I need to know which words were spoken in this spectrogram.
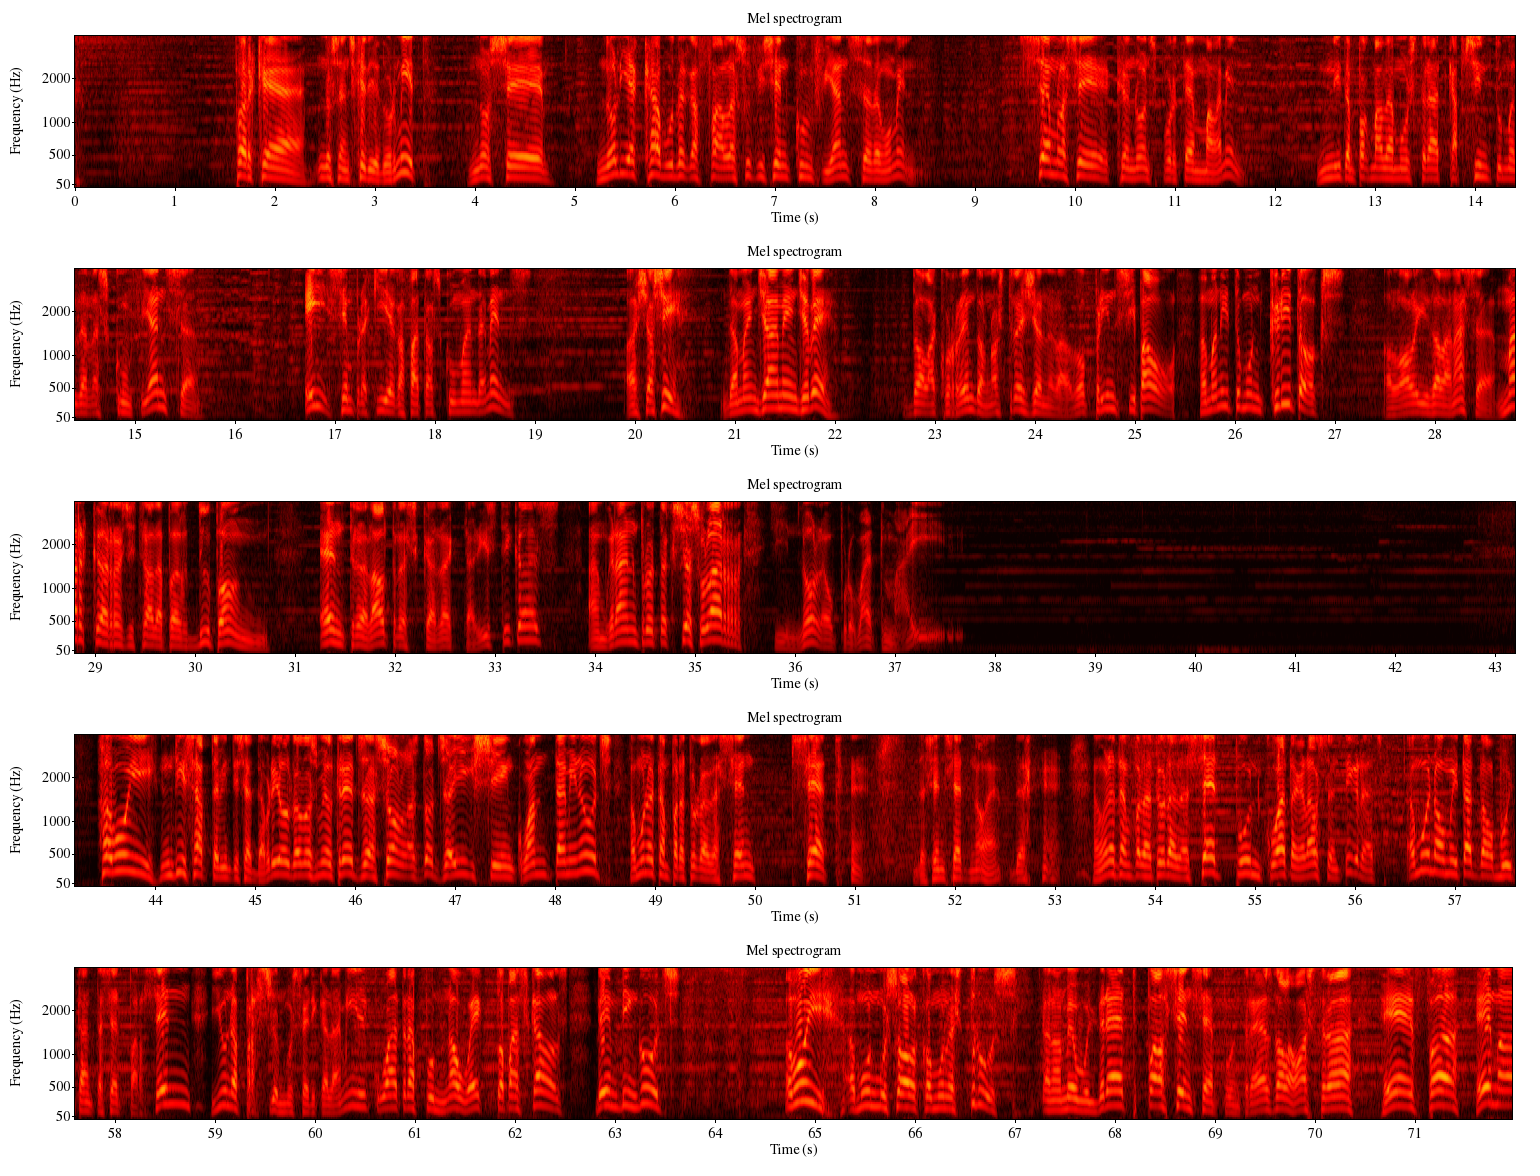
perquè no se'ns quedi dormit. No sé, no li acabo d'agafar la suficient confiança de moment. Sembla ser que no ens portem malament, ni tampoc m'ha demostrat cap símptoma de desconfiança. Ell sempre aquí ha agafat els comandaments. Això sí, de menjar menja bé, de la corrent del nostre generador principal, amanit amb un Critox, a l'oli de la NASA, marca registrada per DuPont, entre d'altres característiques, amb gran protecció solar, i no l'heu provat mai? Avui, dissabte 27 d'abril de 2013, són les 12 i 50 minuts, amb una temperatura de 107 de 107 no, eh? De, amb una temperatura de 7.4 graus centígrads, amb una humitat del 87% i una pressió atmosfèrica de 1004.9 hectopascals. Benvinguts! Avui, amb un mussol com un estrus en el meu ull dret pel 107.3 de la vostra FM.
